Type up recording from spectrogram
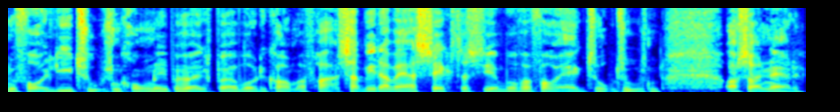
nu får I lige 1000 kroner, I behøver ikke spørge, hvor de kommer fra, så vil der være seks, der siger, hvorfor får jeg ikke 2000? Og sådan er det.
